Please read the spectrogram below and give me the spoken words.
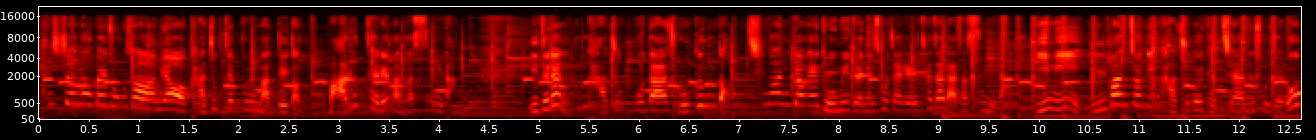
패션업에 종사하며 가죽 제품을 만들던 마르테를 만났습니다. 이들은 가죽보다 조금 더 친환경에 도움이 되는 소재를 찾아 나섰습니다. 이미 일반적인 가죽을 대체하는 소재로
